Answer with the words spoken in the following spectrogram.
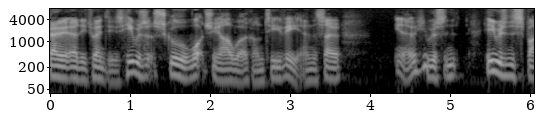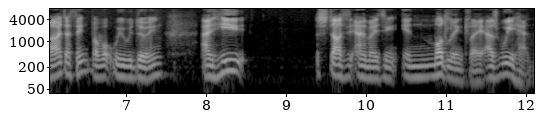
very early twenties, he was at school watching our work on TV, and so you know he was he was inspired, I think, by what we were doing, and he started animating in modelling clay as we had.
